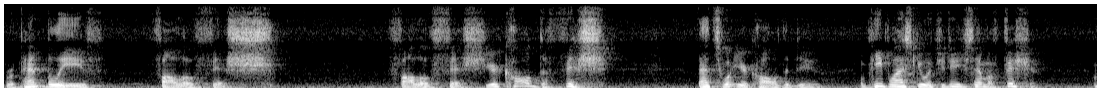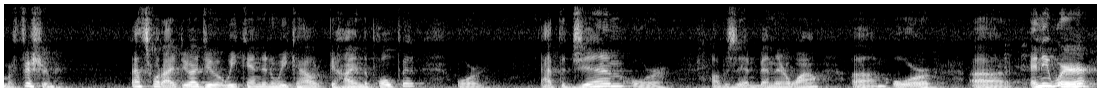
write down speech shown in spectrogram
Repent, believe, follow fish. Follow fish. You're called to fish. That's what you're called to do. When people ask you what you do, you say, I'm a fisher. I'm a fisherman. That's what I do. I do it weekend and week out behind the pulpit or at the gym or obviously hadn't been there in a while um, or uh, anywhere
